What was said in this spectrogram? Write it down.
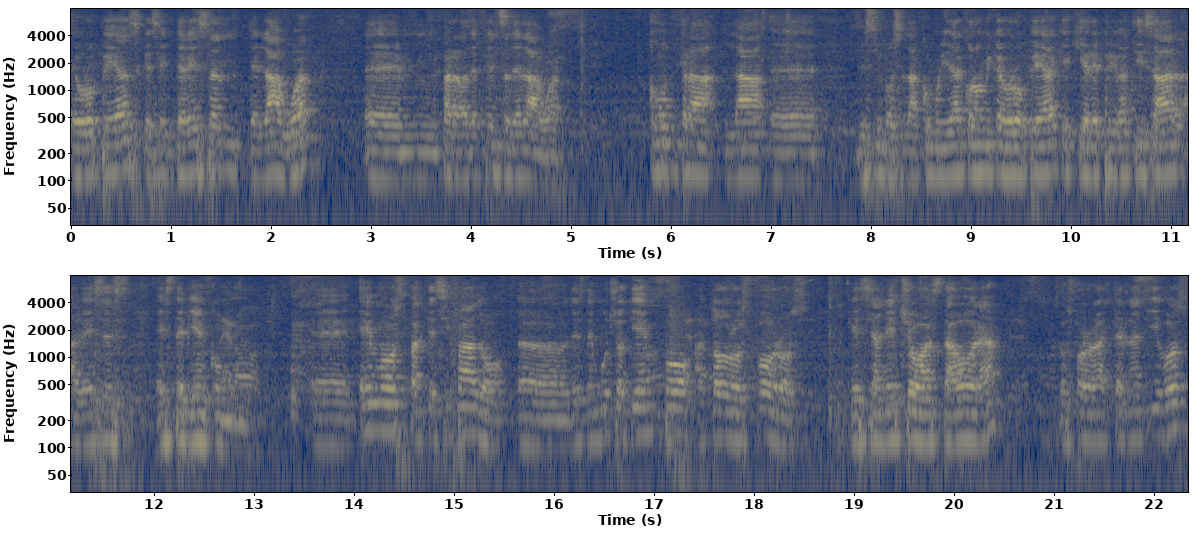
europeas que se interesan del agua para la defensa del agua contra la, eh, decimos, la Comunidad Económica Europea que quiere privatizar a veces este bien común. Eh, hemos participado eh, desde mucho tiempo a todos los foros que se han hecho hasta ahora, los foros alternativos,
